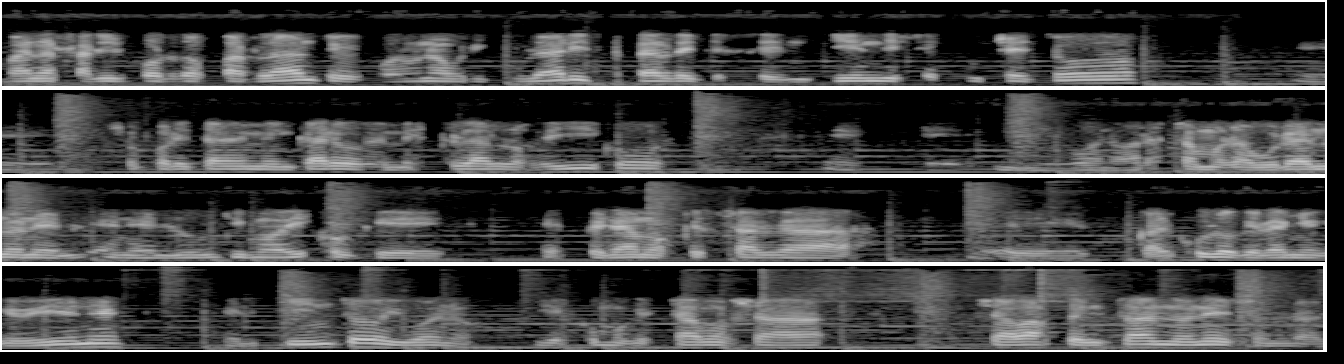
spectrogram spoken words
van a salir por dos parlantes o por un auricular y tratar de que se entienda y se escuche todo eh, yo por ahí también me encargo de mezclar los discos. Eh, eh, y bueno, ahora estamos laburando en el, último disco que esperamos que salga, calculo que el año que viene, el quinto, y bueno, y es como que estamos ya, ya vas pensando en eso, en los,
